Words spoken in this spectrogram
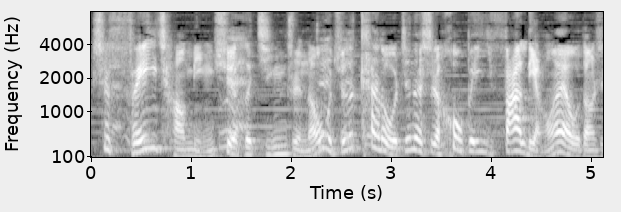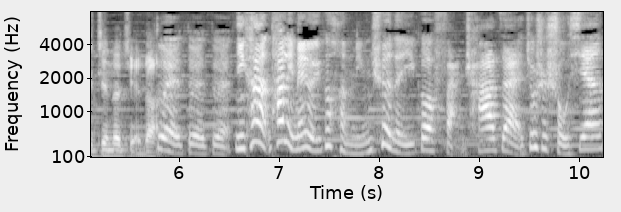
是非常明确和精准的。我觉得看得我真的是后背一发凉哎，我当时真的觉得。对对对，你看它里面有一个很明确的一个反差在，就是首先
